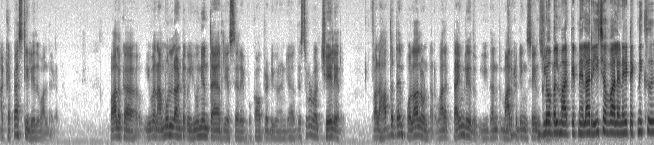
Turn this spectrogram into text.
ఆ కెపాసిటీ లేదు వాళ్ళ దగ్గర. వాళ్ళొక ఈవెన్ అమూల్ లాంటి ఒక యూనియన్ తయారు చేస్తే రేపు కోఆపరేటివ్ యూనియన్ తయారు చేస్తే కూడా వాళ్ళు చేయలేరు. వాళ్ళు హాఫ్ ద టైం పొలాలు ఉంటారు. వాళ్ళకి టైం లేదు. ఇదంతా మార్కెటింగ్ సేల్స్ గ్లోబల్ మార్కెట్ని ఎలా రీచ్ అవ్వాలనే టెక్నిక్స్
